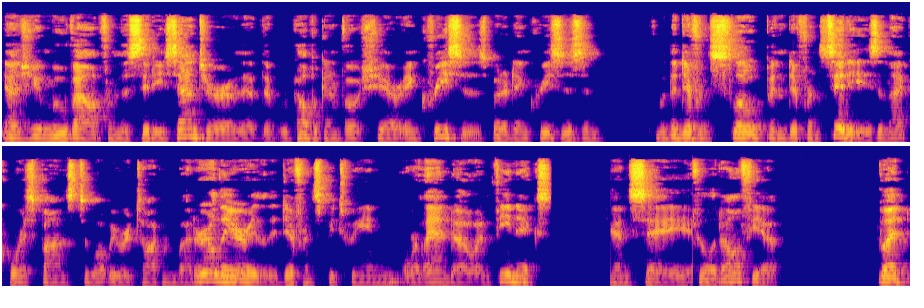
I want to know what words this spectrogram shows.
as you move out from the city center that the Republican vote share increases, but it increases in, with a different slope in different cities. And that corresponds to what we were talking about earlier the difference between Orlando and Phoenix and, say, Philadelphia. But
